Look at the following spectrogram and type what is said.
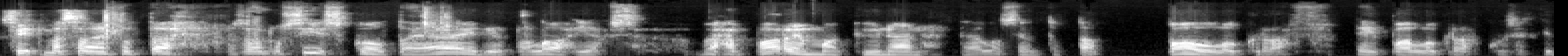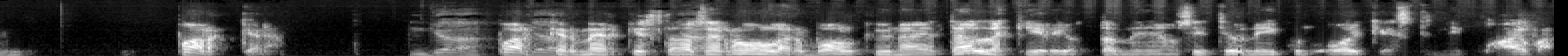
sitten mä sain, tota, mä sain mun siskolta ja äidiltä lahjaksi vähän paremman kynän, tällaisen tota, pallograf, ei pallograf, kun sekin Parker, Parker-merkistä on se rollerball-kynä, ja tällä kirjoittaminen on sitten jo niin kuin oikeasti niin kuin aivan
